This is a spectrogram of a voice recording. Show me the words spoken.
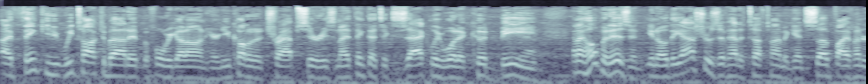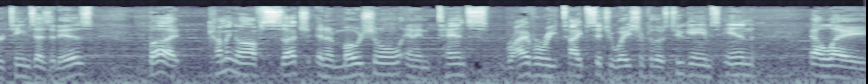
I think you, we talked about it before we got on here, and you called it a trap series, and I think that's exactly what it could be. And I hope it isn't. You know, the Astros have had a tough time against sub 500 teams as it is, but coming off such an emotional and intense rivalry type situation for those two games in LA,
